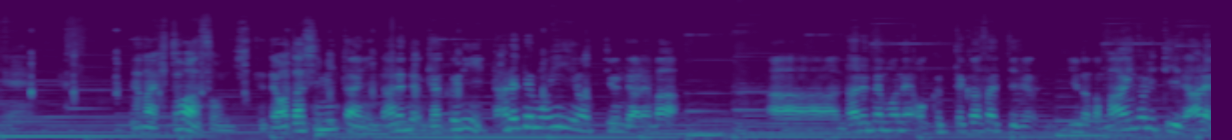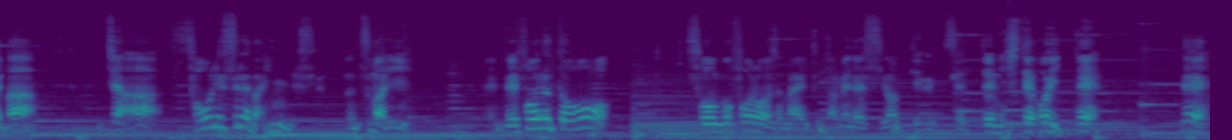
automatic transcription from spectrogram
ね、嫌な人はそうにして。で、私みたいに誰で、逆に誰でもいいよっていうんであれば、あ誰でもね、送ってくださいっていうのがマイノリティであれば、じゃあ、そうにすればいいんですよ。つまり、デフォルトを相互フォローじゃないとダメですよっていうふうに設定にしておいて、で、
